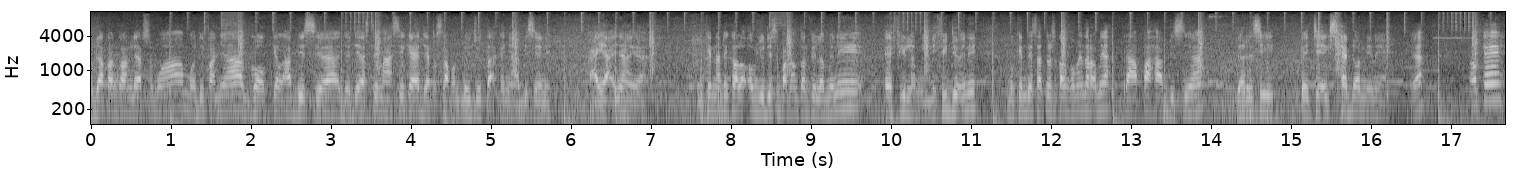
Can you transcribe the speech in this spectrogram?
Udah kawan-kawan lihat semua modifannya gokil abis ya. Jadi estimasi kayak di atas 80 juta kayaknya habisnya nih. Kayaknya ya. Mungkin nanti kalau Om Yudi sempat nonton film ini, eh film ini, video ini, mungkin bisa tulis kolom komentar Om ya, berapa habisnya dari si PCX head-on ini ya. Oke,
